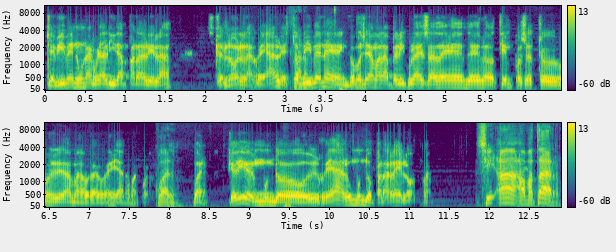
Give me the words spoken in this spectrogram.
que viven una realidad paralela que no es la real. Estos Claro. viven en, ¿cómo se llama la película esa de, de los tiempos estos? ¿Cómo se llama ahora? Ya no me acuerdo. ¿Cuál? Bueno, que vive en un mundo irreal, un mundo paralelo. Sí, ah, Avatar.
